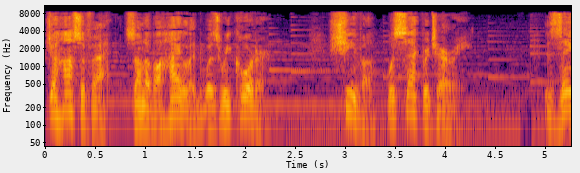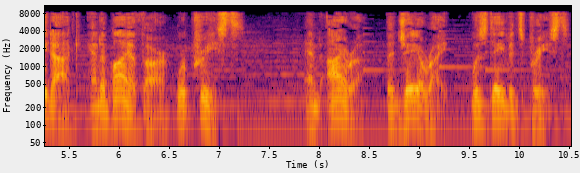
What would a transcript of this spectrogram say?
Jehoshaphat, son of Ahilud, was recorder. Sheva was secretary. Zadok and Abiathar were priests. And Ira, the Jairite, was David's priest.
